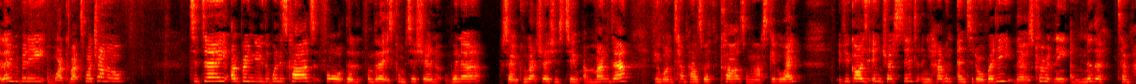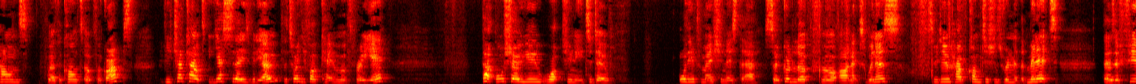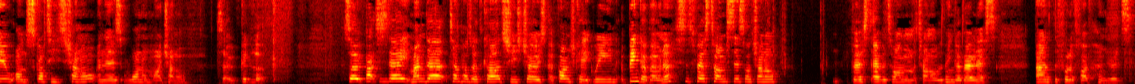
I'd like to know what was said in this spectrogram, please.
Hello everybody and welcome back to my channel. Today I bring you the winners cards for the from the latest competition winner. So congratulations to Amanda who won £10 worth of cards on the last giveaway. If you guys are interested and you haven't entered already, there's currently another £10 worth of cards up for grabs. If you check out yesterday's video, the 25k a month for a year, that will show you what you need to do all the information is there. So good luck for our next winners. So we do have competitions running at the minute. There's a few on Scotty's channel and there's one on my channel. So good luck. So back to today, Amanda, £10 worth of cards. She's chose a 500k green bingo bonus. Is first time since on the channel. First ever time on the channel with a bingo bonus. And the full of 500s.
